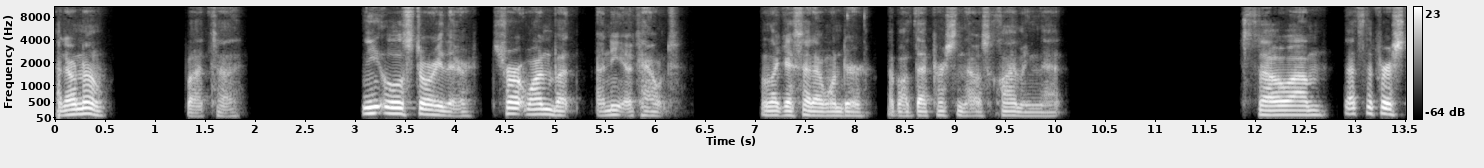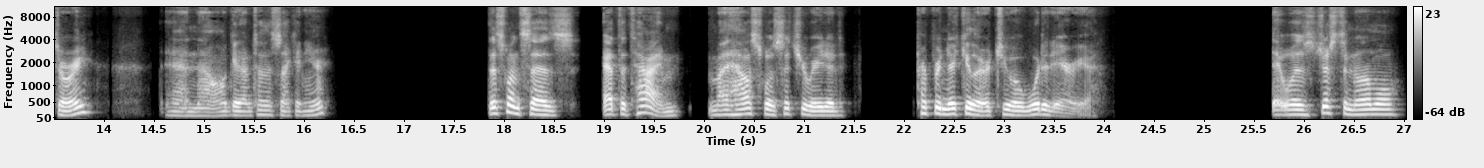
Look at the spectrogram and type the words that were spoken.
I don't know, but uh, neat little story there. Short one, but a neat account. And like I said, I wonder about that person that was climbing that. So um, that's the first story, and now I'll get onto the second here. This one says, at the time, my house was situated perpendicular to a wooded area. It was just a normal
